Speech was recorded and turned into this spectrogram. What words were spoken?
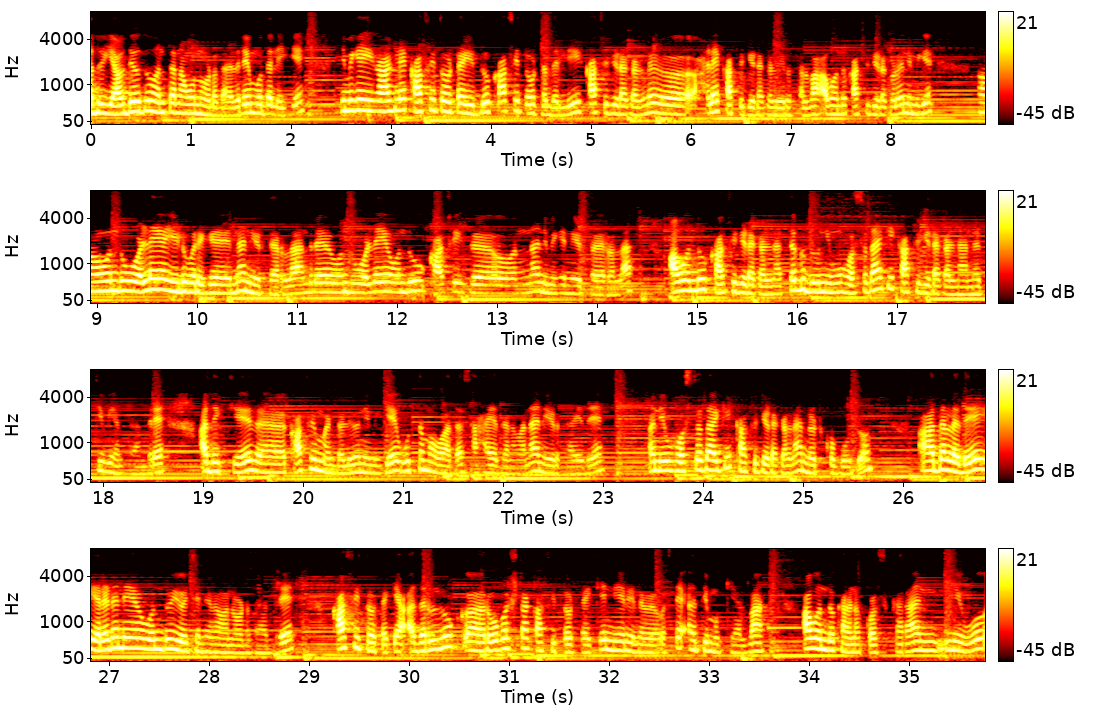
ಅದು ಯಾವ್ದ್ಯಾವುದು ಅಂತ ನಾವು ನೋಡೋದಾದರೆ ಮೊದಲಿಗೆ ನಿಮಗೆ ಈಗಾಗಲೇ ಕಾಫಿ ತೋಟ ಇದ್ದು ಕಾಫಿ ತೋಟದಲ್ಲಿ ಕಾಫಿ ಗಿಡಗಳನ್ನ ಹಳೆ ಕಾಫಿ ಗಿಡಗಳು ಇರುತ್ತಲ್ವ ಆ ಒಂದು ಕಾಫಿ ಗಿಡಗಳು ನಿಮಗೆ ಒಂದು ಒಳ್ಳೆಯ ಇಳುವರಿಗೆನ ನೀಡ್ತಾ ಇರಲ್ಲ. ಅಂದರೆ ಒಂದು ಒಳ್ಳೆಯ ಒಂದು ಕಾಫಿವನ್ನು ನಿಮಗೆ ನೀಡ್ತಾ ಇರಲ್ಲ. ಆ ಒಂದು ಕಾಫಿ ಗಿಡಗಳನ್ನ ತೆಗೆದು ನೀವು ಹೊಸದಾಗಿ ಕಾಫಿ ಗಿಡಗಳನ್ನ ನೆಡ್ತೀವಿ ಅಂತ ಅಂದರೆ ಅದಕ್ಕೆ ಕಾಫಿ ಮಂಡಳಿಯು ನಿಮಗೆ ಉತ್ತಮವಾದ ಸಹಾಯಧನವನ್ನು ನೀಡ್ತಾ ಇದೆ. ನೀವು ಹೊಸದಾಗಿ ಕಾಫಿ ಗಿಡಗಳನ್ನ ನೆಟ್ಕೋಬೋದು ಅದಲ್ಲದೆ ಎರಡನೆಯ ಒಂದು ಯೋಜನೆ ನಾವು ನೋಡೋದಾದರೆ ಕಾಫಿ ತೋಟಕ್ಕೆ, ಅದರಲ್ಲೂ ರೋಬಸ್ಟ ಕಾಫಿ ತೋಟಕ್ಕೆ ನೀರಿನ ವ್ಯವಸ್ಥೆ ಅತಿ ಮುಖ್ಯ ಅಲ್ವಾ? ಆ ಒಂದು ಕಾರಣಕ್ಕೋಸ್ಕರ ನೀವು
